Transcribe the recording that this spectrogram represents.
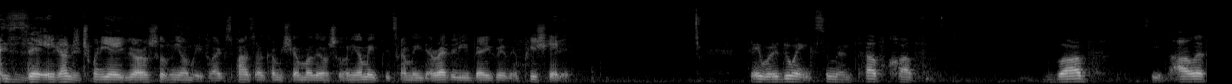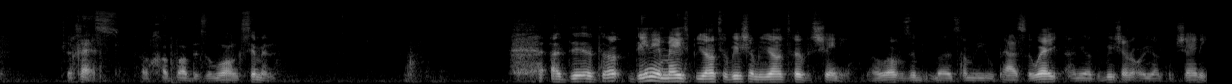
This is the 828 of Rosh Shulchan Yomi. If you like to sponsor come share more Rosh Shulchan Yomi, please come me directly. Be very greatly appreciated. Today we're doing Simon Tav Chav Vav Siv Aleph Teches. Tav Chav Vav is a long simon. Dini Meis beyond Rishon beyond Sheni. Allah is uh, somebody who passed away on Yom Rishon or Yom Sheni.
